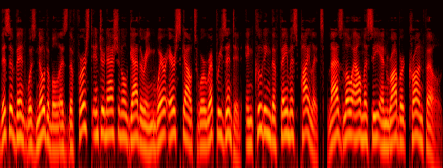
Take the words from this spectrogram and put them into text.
This event was notable as the first international gathering where air scouts were represented, including the famous pilots, Laszlo Almásy and Robert Kronfeld.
